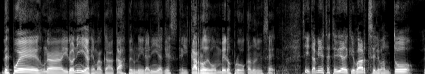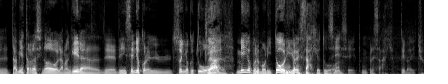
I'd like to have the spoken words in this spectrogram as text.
Después, una ironía que marca Casper, una ironía que es el carro de bomberos provocando un incendio. Sí, también está esta idea de que Bart se levantó, eh, también está relacionado la manguera de, de incendios con el sueño que tuvo Claro. Bart, medio premonitorio. Un presagio tuvo. sí, sí, un presagio, usted lo ha dicho.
